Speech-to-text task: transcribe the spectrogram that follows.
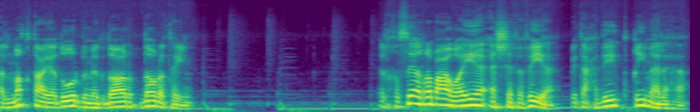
المقطع يدور بمقدار دورتين. الخاصية الرابعة وهي الشفافية بتحديد قيمة لها.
